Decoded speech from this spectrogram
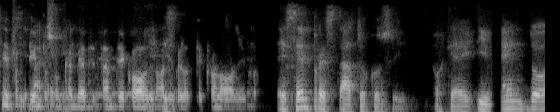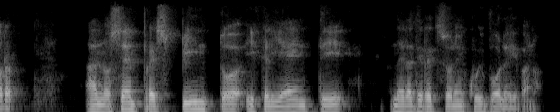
nel frattempo sì, sono cambiate tante cose no, a livello tecnologico. È sempre stato così, ok? I vendor hanno sempre spinto i clienti nella direzione in cui volevano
